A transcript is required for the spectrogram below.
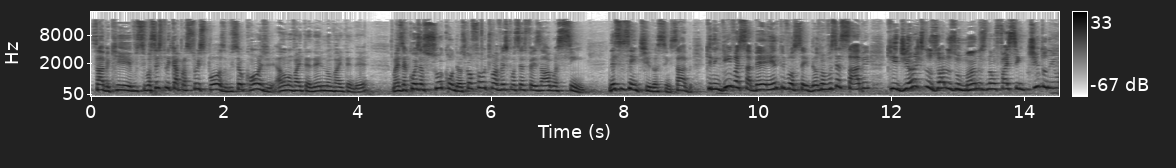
Sabe que se você explicar para sua esposa, para o seu cônjuge, ela não vai entender, ele não vai entender, mas é coisa sua com Deus. Qual foi a última vez que você fez algo assim? Nesse sentido assim, sabe? Que ninguém vai saber entre você e Deus, mas você sabe que diante dos olhos humanos não faz sentido nenhum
